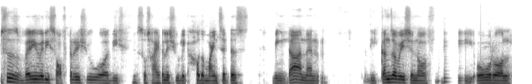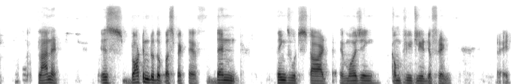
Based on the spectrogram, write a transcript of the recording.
this is a very very softer issue or the societal issue like how the mindset is being done and the conservation of the overall planet is brought into the perspective then things would start emerging completely different right?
